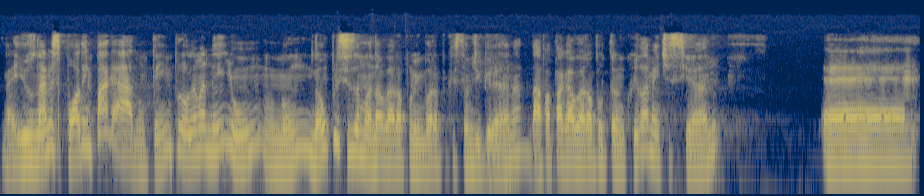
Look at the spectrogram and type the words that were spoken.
Né? E os Niners podem pagar, não tem problema nenhum. Não, não precisa mandar o Garópolo embora por questão de grana. Dá para pagar o Garópolo tranquilamente esse ano. É,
